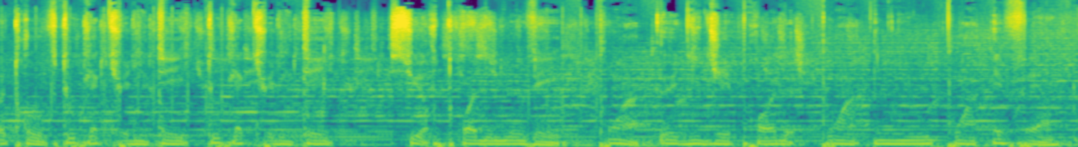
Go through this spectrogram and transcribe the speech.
Retrouve toute l'actualité, toute l'actualité sur www.edjprod.nu.fr.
